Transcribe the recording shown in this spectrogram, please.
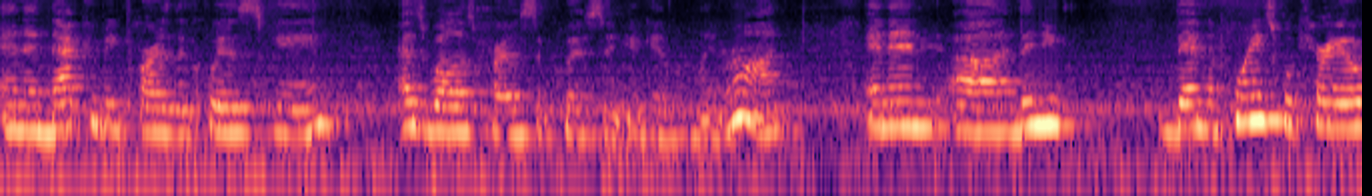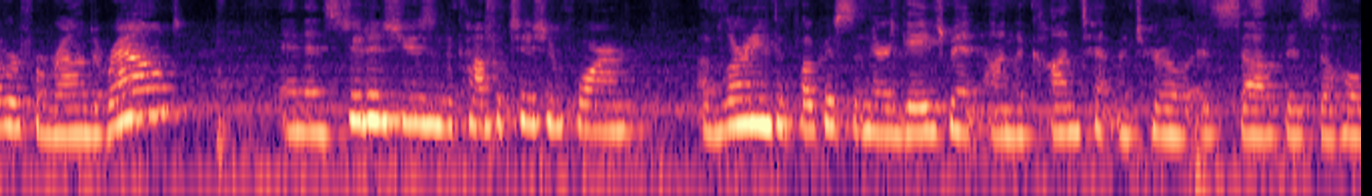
and then that could be part of the quiz game as well as part of the quiz that you give them later on. And then uh, then you then the points will carry over from round to round, and then students using the competition form of learning to focus on their engagement on the content material itself is the whole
